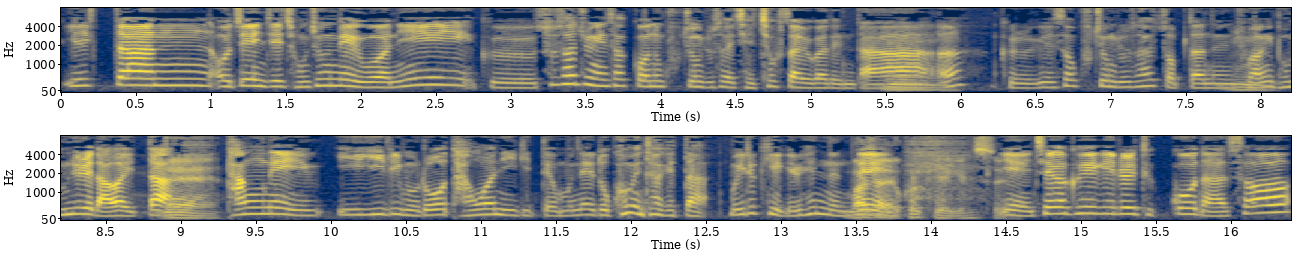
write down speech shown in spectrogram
일단 어제 이제 정청래 의원이 그 수사 중인 사건은 국정조사에 제척 사유가 된다. 음. 어? 그래서 국정조사 할 수 없다는 음. 조항이 법률에 나와 있다. 네. 당내 이- 이름으로 당원이기 때문에 노코멘트 하겠다. 뭐 이렇게 얘기를 했는데 맞아요. 그렇게 얘기했어요. 예, 제가 그 얘기를 듣고 나서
